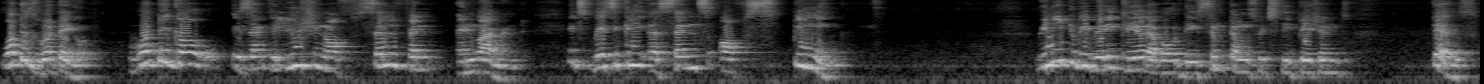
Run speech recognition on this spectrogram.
What is vertigo? Vertigo is an illusion of self and environment. It's basically a sense of spinning. We need to be very clear about the symptoms which the patient tells.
